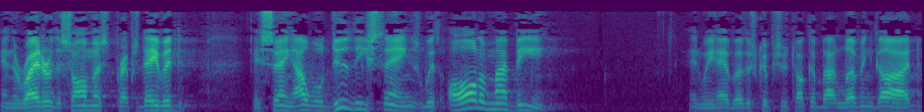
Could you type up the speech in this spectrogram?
And the writer, the psalmist, perhaps David, is saying, I will do these things with all of my being. And we have other scriptures talk about loving God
